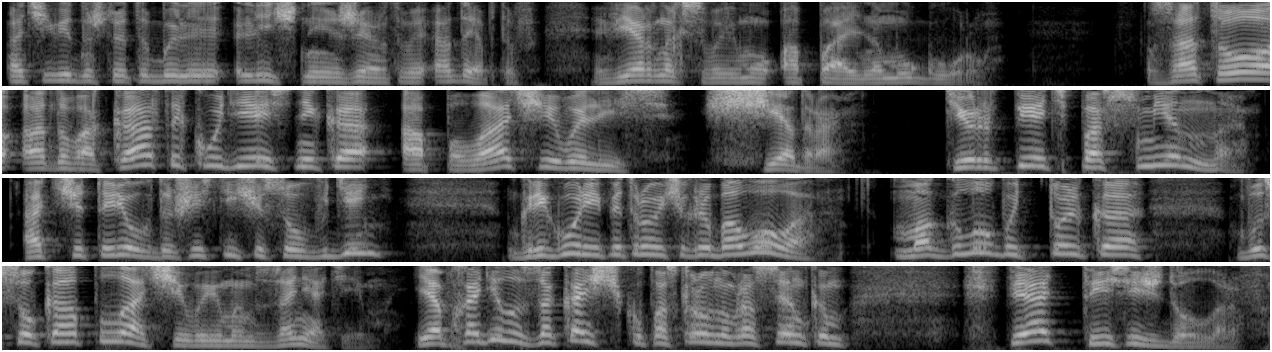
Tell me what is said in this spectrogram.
Очевидно, что это были личные жертвы адептов, верных своему опальному гуру. Зато адвокаты кудесника оплачивались щедро. Терпеть посменно от 4 до 6 часов в день Григория Петровича Гробового могло быть только высокооплачиваемым занятием и обходилось заказчику по скромным расценкам в 5000 долларов.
